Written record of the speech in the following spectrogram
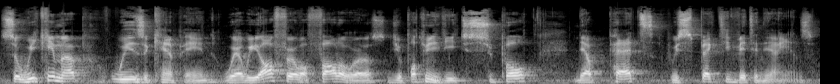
So we came up with a campaign where we offer our followers the opportunity to support their pets' respective veterinarians.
